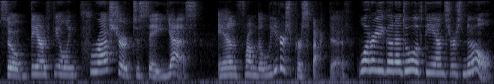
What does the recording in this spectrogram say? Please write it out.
So they are feeling pressure to say yes. And from the leader's perspective, what are you gonna do if the answer is no?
